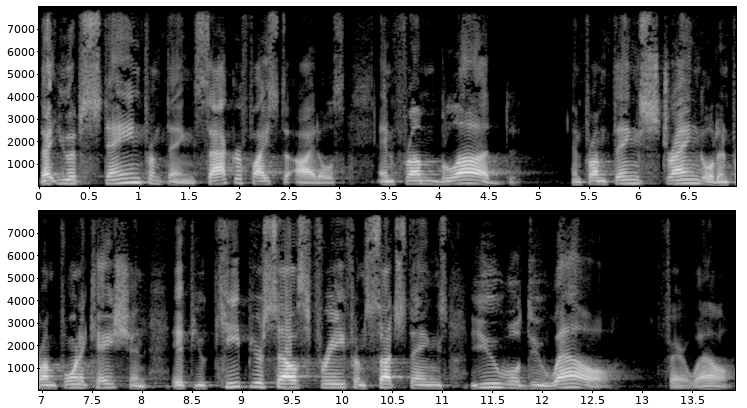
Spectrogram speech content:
that you abstain from things sacrificed to idols and from blood and from things strangled and from fornication. If you keep yourselves free from such things, you will do well. Farewell.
